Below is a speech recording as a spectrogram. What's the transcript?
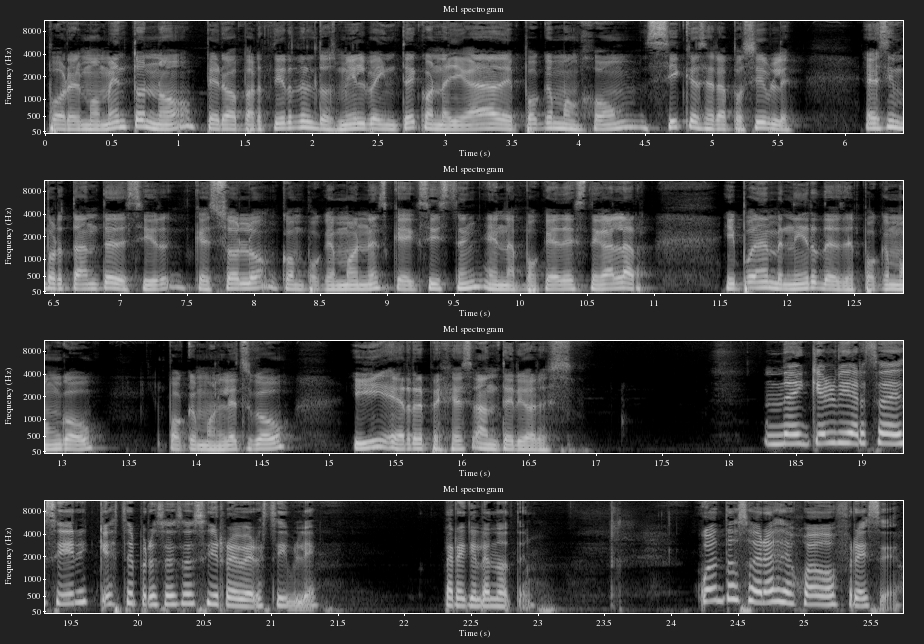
Por el momento no, pero a partir del 2020 con la llegada de Pokémon Home sí que será posible. Es importante decir que solo con Pokémones que existen en la Pokédex de Galar y pueden venir desde Pokémon Go, Pokémon Let's Go y RPGs anteriores. No hay que olvidarse de decir que este proceso es irreversible, para que lo noten. ¿Cuántas horas de juego ofrece?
